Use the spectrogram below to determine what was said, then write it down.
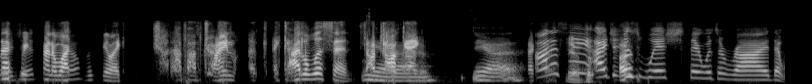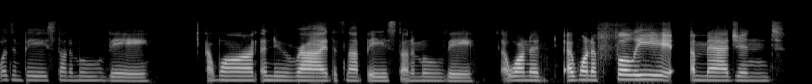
That's Bridget, kind of you know? the like shut up, I'm trying I, I got to listen. Stop yeah. talking. Yeah. Honestly, Yeah, but I I- just wish there was a ride that wasn't based on a movie. I want a new ride that's not based on a movie. I want to. I want a fully imagined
